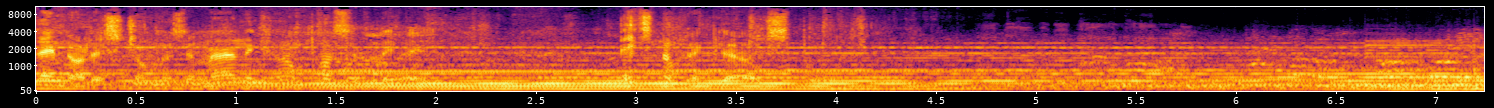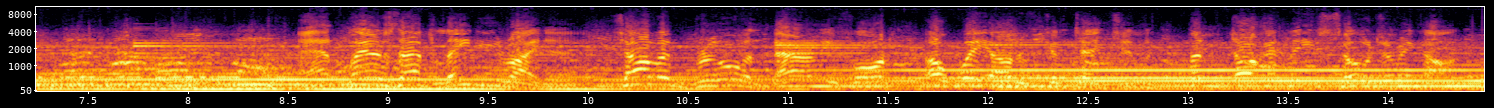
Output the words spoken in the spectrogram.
They're not as strong as a man, they can't possibly be. It's not a girl's sport. Rider? Charlotte Brew and Barony Fort are way out of contention, but doggedly soldiering on.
